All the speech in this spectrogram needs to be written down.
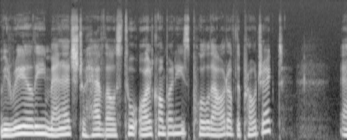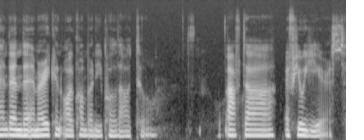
we really managed to have those two oil companies pulled out of the project, and then the American oil company pulled out too after a few years.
